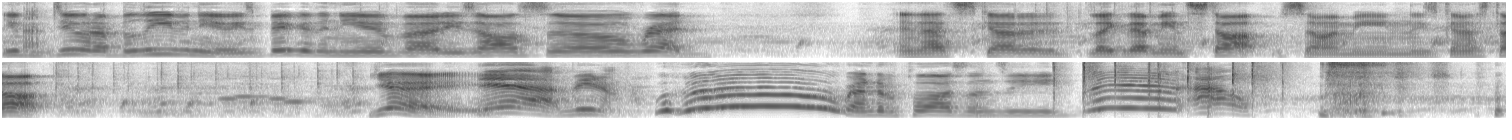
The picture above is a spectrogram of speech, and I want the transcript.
You can do it. I believe in you. He's bigger than you, but he's also red. And that's gotta, like, that means stop. So, I mean, he's gonna stop. Yay! Yeah, beat him. Woohoo! Round of applause, Lindsay. Woo! Ow.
